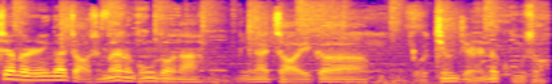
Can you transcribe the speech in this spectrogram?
这样的人应该找什么样的工作呢？应该找一个有经纪人的工作。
